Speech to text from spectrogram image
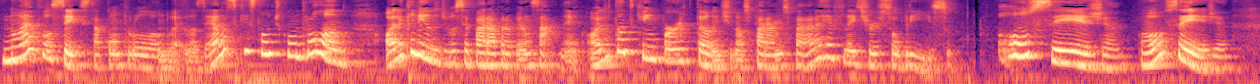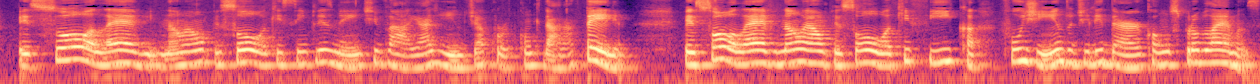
Não é você que está controlando elas, elas que estão te controlando. Olha que lindo de você parar para pensar, né? Olha o tanto que é importante nós pararmos para refletir sobre isso. Ou seja, ou seja, Pessoa leve não é uma pessoa que simplesmente vai agindo de acordo com o que dá na telha. Pessoa leve não é uma pessoa que fica fugindo de lidar com os problemas.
